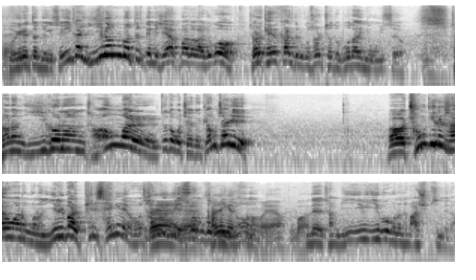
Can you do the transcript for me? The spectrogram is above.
네. 뭐 이랬던 적이 있어요. 그러니까 이런 것들 때문에 제약받아가지고 저렇게 계획칼 들고 설쳐도 못하는 경우 있어요. 저는 이거는 정말 뜯어고쳐야 돼요. 경찰이 어, 총기를 사용하는 거는 일발 필생이에요. 살리기 네, 위해서 예, 쏘는 살리기 위해서 거거든요. 쏘는 거예요. 뭐 근데 참 이 이 부분은 좀 아쉽습니다.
